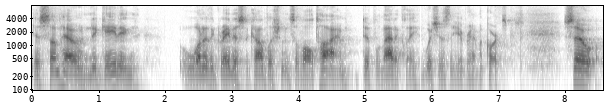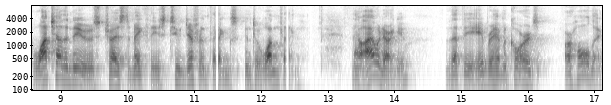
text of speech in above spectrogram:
is somehow negating one of the greatest accomplishments of all time, diplomatically, which is the Abraham Accords. So watch how the news tries to make these two different things into one thing. Now, I would argue that the Abraham Accords are holding,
